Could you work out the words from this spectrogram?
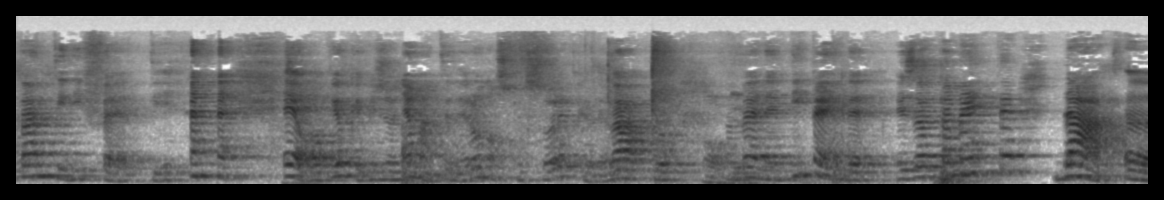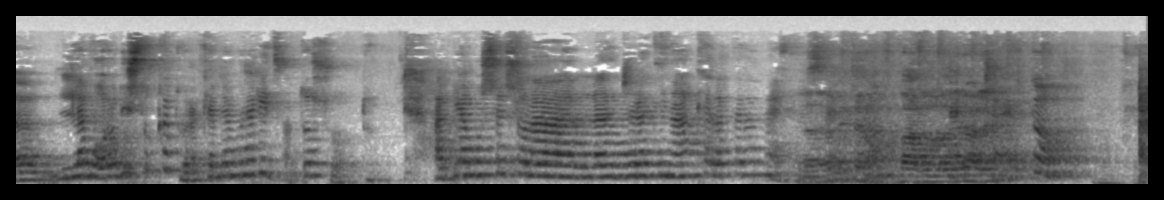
tanti difetti, è ovvio che bisogna mantenere uno spessore più elevato. Va bene? Dipende esattamente dal lavoro di stuccatura che abbiamo realizzato sotto. Abbiamo steso la, la gelatina anche lateralmente? Lateralmente Stefano? no, vado Eh, laterale? certo. Ok.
